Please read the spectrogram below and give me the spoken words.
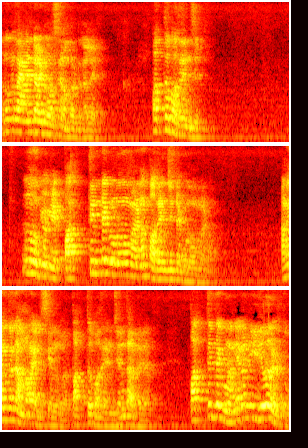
നമുക്ക് റാൻഡായിട്ട് കുറച്ച് നമ്പർ എടുക്കാം അല്ലേ? പത്ത് പതിനഞ്ച്. നോക്കി നോക്കി പത്തിന്റെ ഗുണവും വേണം പതിനഞ്ചിന്റെ ഗുണവും വേണം. അങ്ങനത്തെ നമ്പർ എൽ സി എന്നുള്ളത്. പത്ത് പതിനഞ്ച് എന്താ വരിക? പത്തിന്റെ ഗുണം ഞാൻ ഇരുപത് എടുത്തു.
